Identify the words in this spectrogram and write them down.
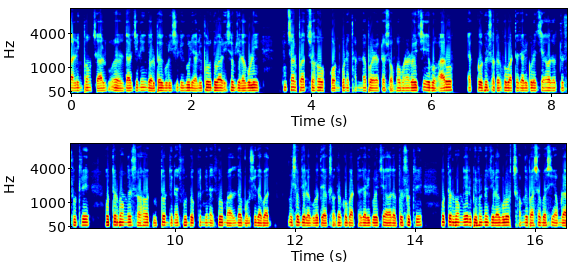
কালিম্পং, চাল, দার্জিলিং, জলপাইগুড়ি, শিলিগুড়ি, আলিপুরদুয়ার এইসব জেলাগুলি তুষারপাত সহ কনকনে ঠান্ডা পড়ার একটা সম্ভাবনা রয়েছে এবং আরও এক গভীর সতর্কবার্তা জারি করেছে আবহাওয়া দপ্তর সূত্রে। উত্তরবঙ্গের সহ উত্তর দিনাজপুর, দক্ষিণ দিনাজপুর, মালদা, মুর্শিদাবাদ এইসব জেলাগুলোতে এক সতর্কবার্তা জারি করেছে আবহাওয়া দপ্তর সূত্রে। উত্তরবঙ্গের বিভিন্ন জেলাগুলোর সঙ্গে পাশাপাশি আমরা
